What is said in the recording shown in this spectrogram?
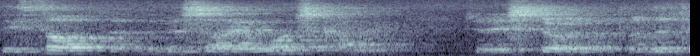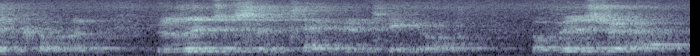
They thought that the Messiah was coming to restore the political and religious integrity of, of Israel.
